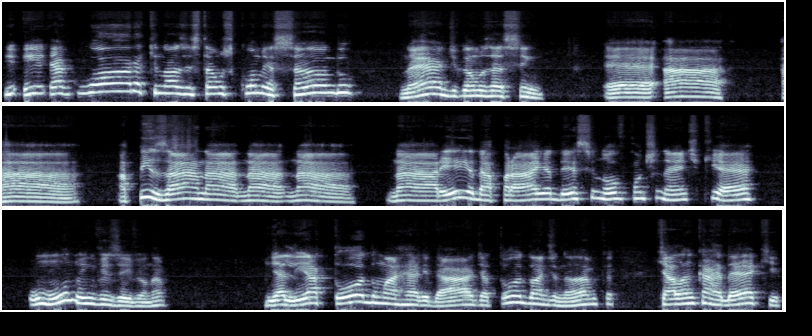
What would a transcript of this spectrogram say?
E, e agora que nós estamos começando, né, digamos assim, é, a, a, a pisar na, na, na, na areia da praia desse novo continente que é o mundo invisível, né? E ali há toda uma realidade, há toda uma dinâmica que Allan Kardec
